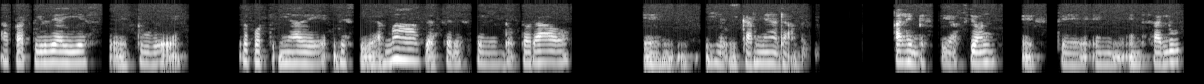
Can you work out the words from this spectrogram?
A partir de ahí este, tuve la oportunidad de, estudiar más, de hacer este doctorado y dedicarme a la, a la investigación este, en, en salud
